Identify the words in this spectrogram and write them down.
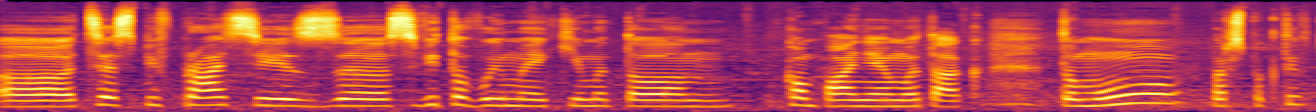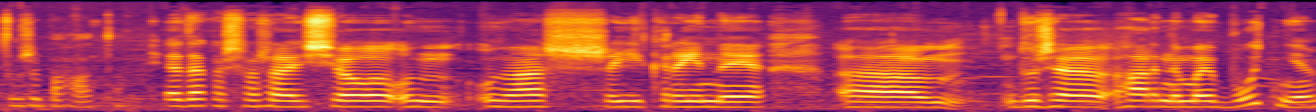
Е, це співпраці з світовими якими-то компаніями, так. Тому перспектив дуже багато. Я також вважаю, що у, нашої країни е, дуже гарне майбутнє,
